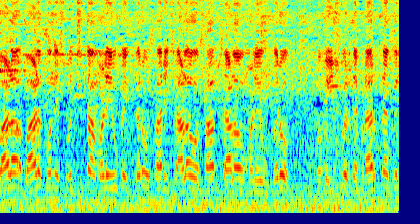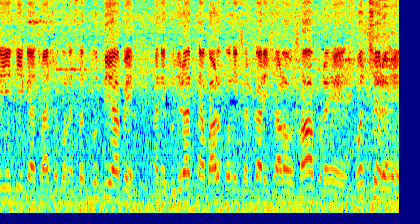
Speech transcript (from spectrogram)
બાળા, બાળકોને સ્વચ્છતા મળે એવું કંઈક કરો, સારી શાળાઓ, સાફ શાળાઓ મળે એવું કરો. તો અમે ઈશ્વરને પ્રાર્થના કરીએ છીએ કે આ શાસકોને સદબુદ્ધિ આપે અને ગુજરાતના બાળકોની સરકારી શાળાઓ સાફ રહે, સ્વચ્છ રહે,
